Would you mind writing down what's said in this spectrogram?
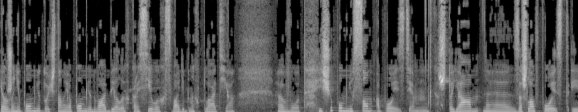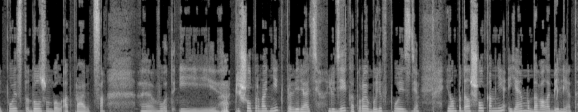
я уже не помню точно, но я помню два белых красивых свадебных платья. Вот. Еще помню сон о поезде, что я э, зашла в поезд, и поезд должен был отправиться. Э, вот, и пришел проводник проверять людей, которые были в поезде. И он подошел ко мне, и я ему давала билет.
